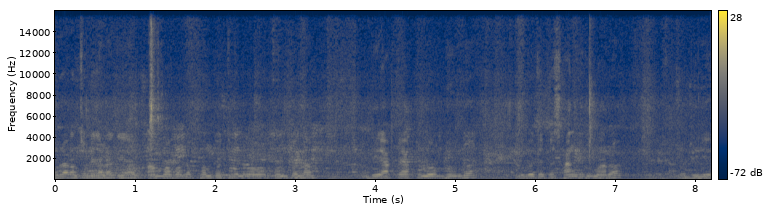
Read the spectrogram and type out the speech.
ওরা এখন চলে গেল দিয়ে আমি বাবাকে ফোন করতে বলল বাবা ফোন করলাম দিয়ে একটা একটা লোক ঢুকলো দিয়ে বলছে একটু সাংঘাতিক মারো দিয়ে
